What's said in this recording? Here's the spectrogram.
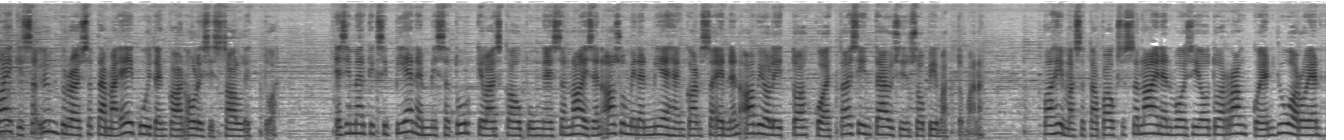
Kaikissa ympyröissä tämä ei kuitenkaan olisi sallittua. Esimerkiksi pienemmissä turkkilaiskaupungeissa naisen asuminen miehen kanssa ennen avioliittoa koettaisiin täysin sopimattomana. Pahimmassa tapauksessa nainen voisi joutua rankkojen juorujen,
